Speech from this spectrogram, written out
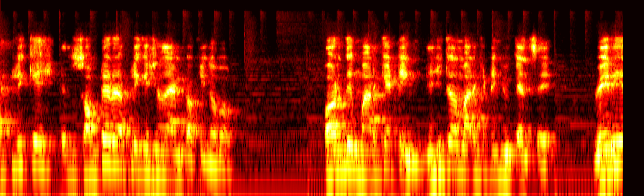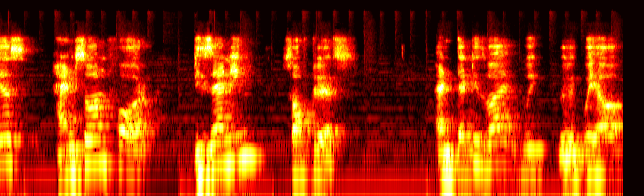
application software applications I am talking about. For the marketing, digital marketing, you can say various hands-on for designing softwares, and that is why we we have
